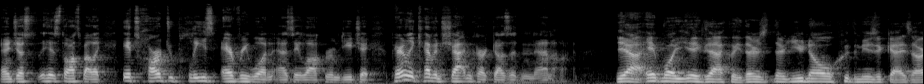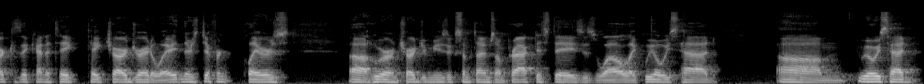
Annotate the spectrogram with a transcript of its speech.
and just his thoughts about like it's hard to please everyone as a locker room DJ. Apparently, Kevin Shattenkirk does it in Anaheim. Yeah, it well exactly. There's there you know who the music guys are because they kind of take take charge right away. And there's different players uh, who are in charge of music sometimes on practice days as well. Like we always had, um, we always had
